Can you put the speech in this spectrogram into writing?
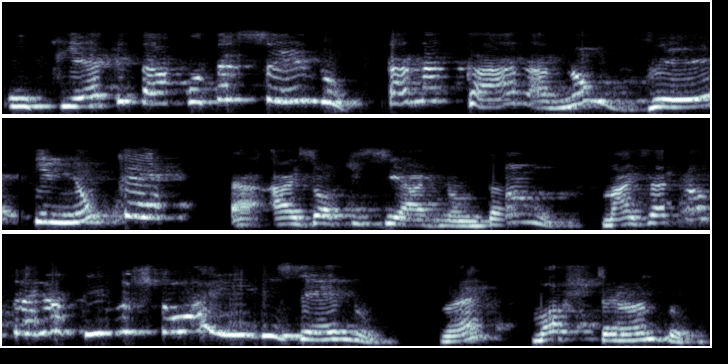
o que é que está acontecendo. Está na cara, não vê quem não quer as oficiais não dão, mas as alternativas estão aí dizendo, né? mostrando.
